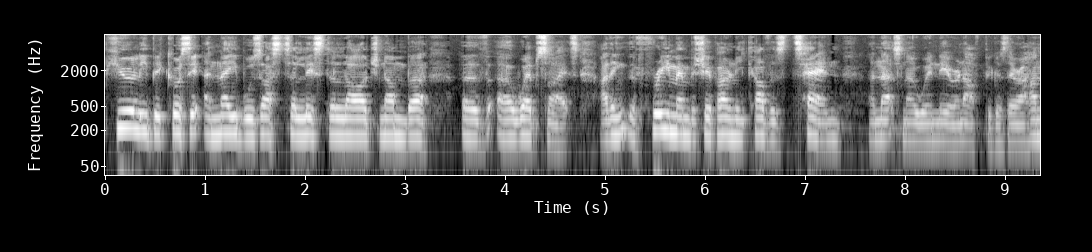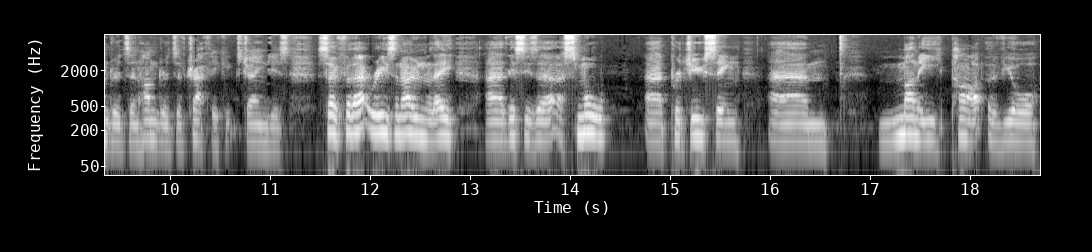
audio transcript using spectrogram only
purely because it enables us to list a large number of uh, websites. I think the free membership only covers 10, and that's nowhere near enough because there are hundreds and hundreds of traffic exchanges. So, for that reason only, uh, this is a, a small uh, producing. Um, money part of your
